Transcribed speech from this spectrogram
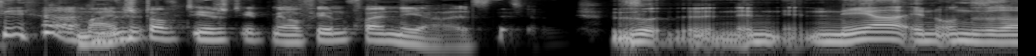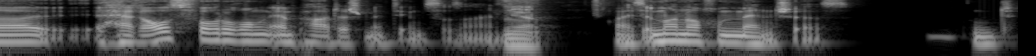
ja, Mein Stofftier steht mir auf jeden Fall näher als dir. so, äh, näher in unserer Herausforderung, empathisch mit dem zu sein. Ja. Weil es immer noch ein Mensch ist. Und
